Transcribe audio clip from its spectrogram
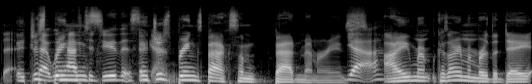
that, It just that brings, we have to do this. It just brings back some bad memories. Yeah. I remember because I remember the day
